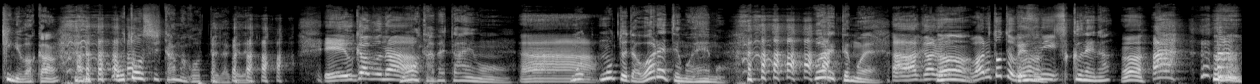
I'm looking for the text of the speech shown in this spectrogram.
気にわかん落とし卵ってだけで。もええ浮かぶなう。食べたいもん。あももっと言ったら割れてもええもん。割れてもええ。あ。あ、わかる。うん割れとっても別に。うんつくねな。うん。あ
